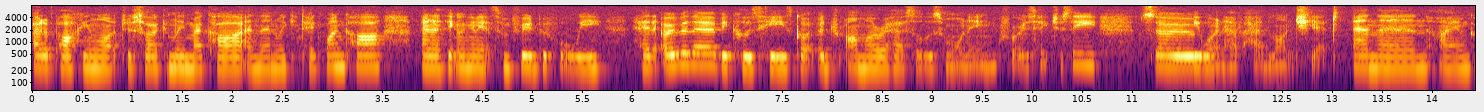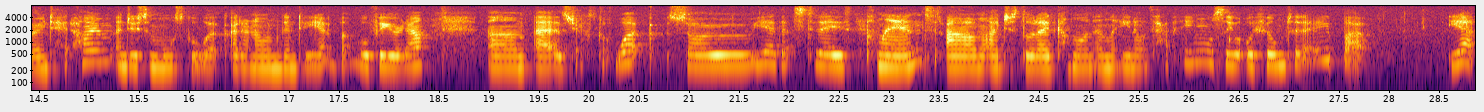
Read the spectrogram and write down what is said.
at a parking lot just so I can leave my car and then we can take one car. And I think we're to get some food before we head over there because he's got a drama rehearsal this morning for his HSC so he won't have had lunch yet. And then I am going to head home and do some more schoolwork. I don't know what I'm going to do yet but we'll figure it out um, as Jack's got work. So yeah that's today's plans. Um, I just thought I'd come on and let you know what's happening. We'll see what we film today but yeah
